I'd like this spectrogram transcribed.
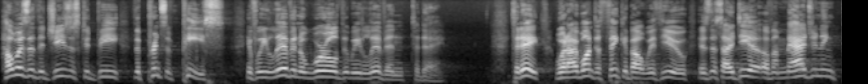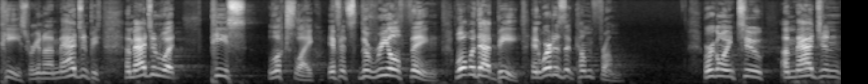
How is it that Jesus could be the Prince of Peace if we live in a world that we live in today? Today, what I want to think about with you is this idea of imagining peace. We're going to imagine peace. Imagine what peace looks like, if it's the real thing, what would that be? And where does it come from? We're going to imagine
